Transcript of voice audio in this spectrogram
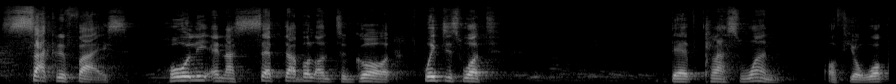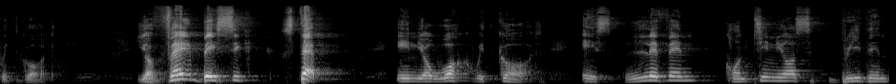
Sacrifice holy and acceptable unto God, which is what? The class one of your walk with God. Your very basic step in your walk with God is living continuous breathing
